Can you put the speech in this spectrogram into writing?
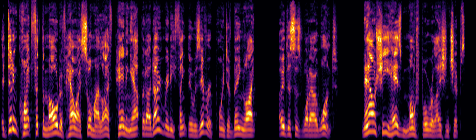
it didn't quite fit the mold of how I saw my life panning out, but I don't really think there was ever a point of being like, oh, this is what I want. Now she has multiple relationships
